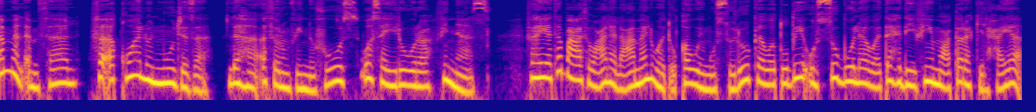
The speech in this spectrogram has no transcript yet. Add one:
أما الأمثال فأقوال موجزة لها أثر في النفوس وسيرورة في الناس فهي تبعث على العمل وتقوم السلوك وتضيء السبل وتهدي في معترك الحياة.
